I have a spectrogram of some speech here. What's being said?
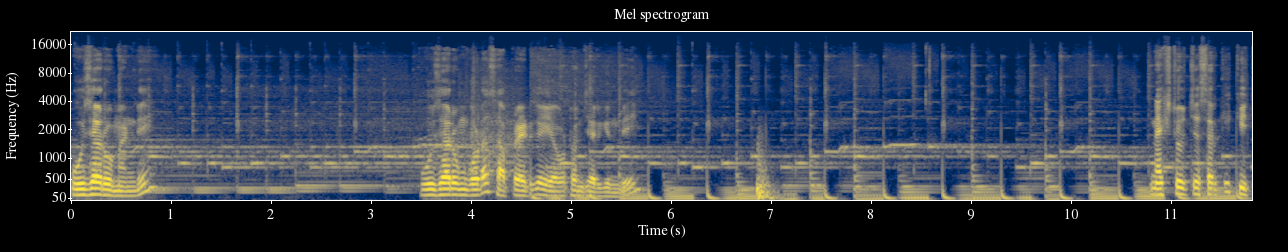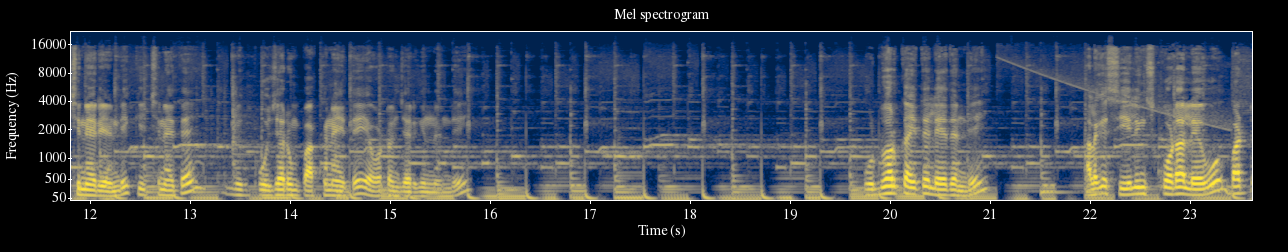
పూజా రూమ్ అండి. పూజా రూమ్ కూడా సపరేట్గా ఇవ్వటం జరిగింది. నెక్స్ట్ వచ్చేసరికి కిచెన్ ఏరియా అండి. కిచెన్ అయితే మీకు పూజా రూమ్ పక్కన అయితే ఇవ్వటం జరిగిందండి. వుడ్ వర్క్ అయితే లేదండి. అలాగే సీలింగ్స్ కూడా లేవు బట్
